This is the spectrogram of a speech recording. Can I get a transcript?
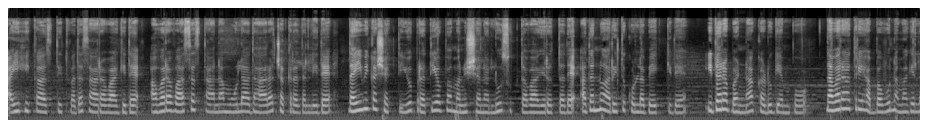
ಐಹಿಕ ಅಸ್ತಿತ್ವದ ಸಾರವಾಗಿದೆ. ಅವರ ವಾಸಸ್ಥಾನ ಮೂಲಾಧಾರ ಚಕ್ರದಲ್ಲಿದೆ. ದೈವಿಕ ಶಕ್ತಿಯು ಪ್ರತಿಯೊಬ್ಬ ಮನುಷ್ಯನಲ್ಲೂ ಸುಪ್ತವಾಗಿರುತ್ತದೆ. ಅದನ್ನು ಅರಿತುಕೊಳ್ಳಬೇಕಿದೆ. ಇದರ ಬಣ್ಣ ಕಡುಗೆಂಪು. ನವರಾತ್ರಿ ಹಬ್ಬವು ನಮಗೆಲ್ಲ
